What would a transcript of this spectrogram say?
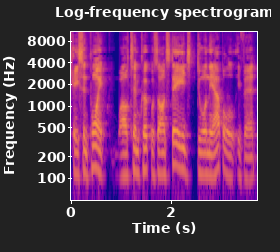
Case in point, while Tim Cook was on stage doing the Apple event,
